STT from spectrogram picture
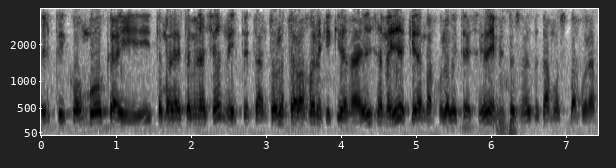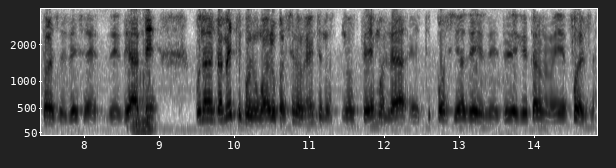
este, convoca y, toma la determinación, y este, están todos los trabajadores que quieran a esa medida quedan bajo la vista de ese gremio. Entonces nosotros estamos bajo la fuerza de, ese, de, ATE, fundamentalmente porque como agrupación obviamente no, tenemos la este, posibilidad de, decretar una medida de fuerza.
